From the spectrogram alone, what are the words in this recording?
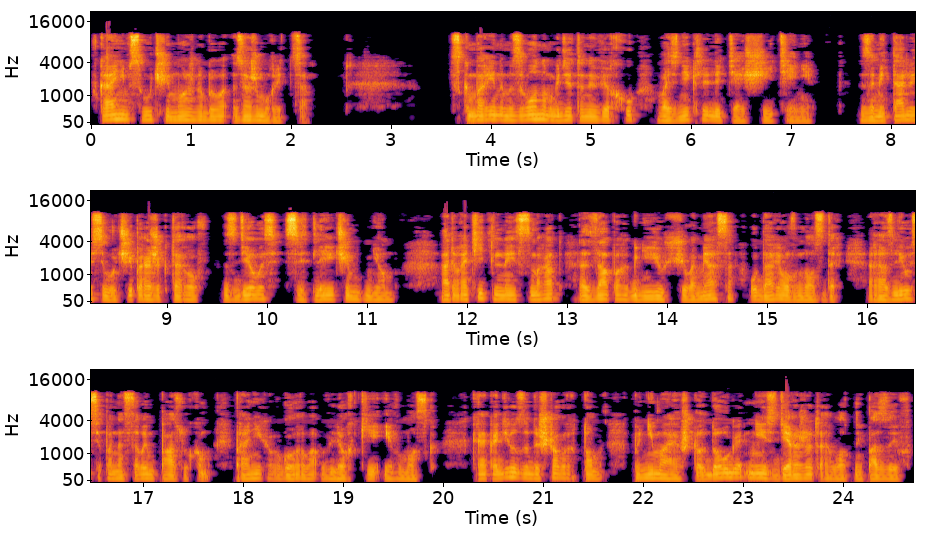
В крайнем случае можно было зажмуриться. С комариным звоном где-то наверху возникли летящие тени. Заметались лучи прожекторов, сделалось светлее, чем днем. Отвратительный смрад, запах гниющего мяса ударил в ноздрь, разлился по носовым пазухам, проник в горло, в легкие и в мозг. Крокодил задышал ртом, понимая, что долго не сдержит рвотный позыв.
